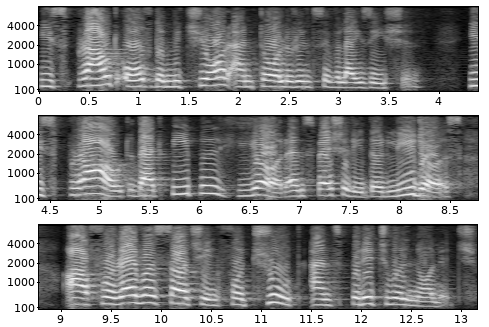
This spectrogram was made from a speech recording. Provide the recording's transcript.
He is proud of the mature and tolerant civilization. He is proud that people here and especially the leaders are forever searching for truth and spiritual knowledge.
